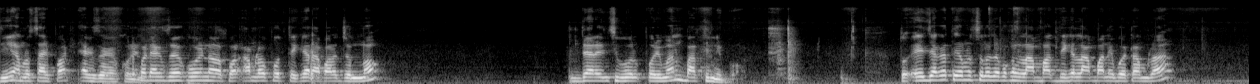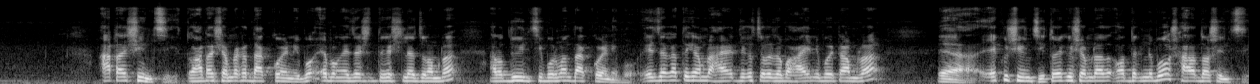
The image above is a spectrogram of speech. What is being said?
দিয়ে আমরা চার পাট এক জায়গায় করে পাট এক জায়গায় করে নেওয়ার পর আমরা থেকে রাবারের জন্য দেড় ইঞ্চি পরিমাণ বাতি নিব। তো এই জায়গাতে আমরা চলে যাব এখন লাম্বার দিকে। লাম্বা নেব এটা আমরা আঠাশ ইঞ্চি। তো আঠাশ আমরা দাগ করে নিব এবং এই জায়গা থেকে শিলার জন্য আমরা আরও দুই ইঞ্চি পরিমাণ দাগ করে নিব। এই জায়গা থেকে আমরা হাইয়ের দিকে চলে যাব। হাই নিব এটা আমরা একুশ ইঞ্চি। তো একুশে আমরা অর্ধেক নেব সাড়ে দশ ইঞ্চি।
